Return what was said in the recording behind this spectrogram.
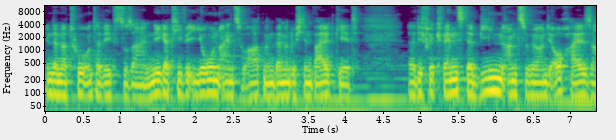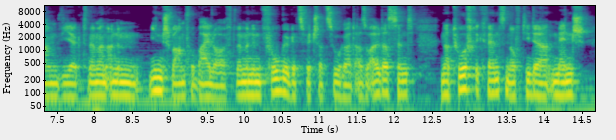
in der Natur unterwegs zu sein, negative Ionen einzuatmen, wenn man durch den Wald geht, äh, die Frequenz der Bienen anzuhören, die auch heilsam wirkt, wenn man an einem Bienenschwarm vorbeiläuft, wenn man dem Vogelgezwitscher zuhört. Also all das sind Naturfrequenzen, auf die der Mensch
